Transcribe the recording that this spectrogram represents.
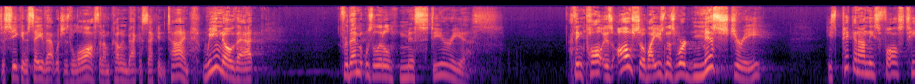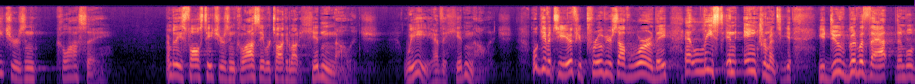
to seek and to save that which is lost, and I'm coming back a second time. We know that for them, it was a little mysterious. I think Paul is also, by using this word mystery, he's picking on these false teachers in Colossae. Remember, these false teachers in Colossae were talking about hidden knowledge. We have the hidden knowledge. We'll give it to you if you prove yourself worthy, at least in increments. You do good with that, then we'll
